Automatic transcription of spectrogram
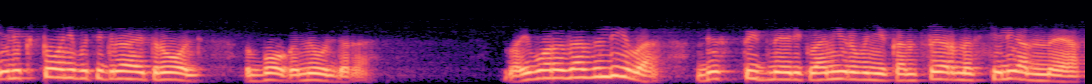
или кто-нибудь играет роль Бога Мюллера. Но его разозлило бесстыдное рекламирование концерна «Вселенная»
